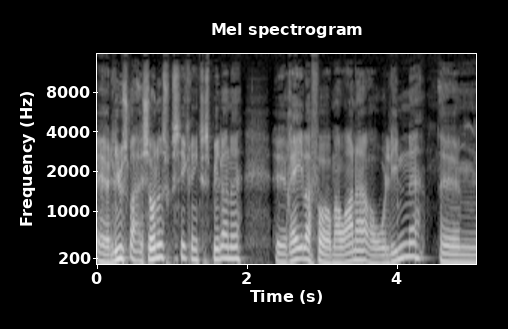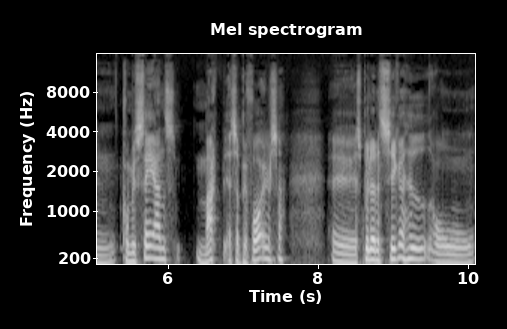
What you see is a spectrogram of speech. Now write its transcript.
Øh, livsvarig sundhedsforsikring til spillerne, øh, regler for marijuana og lignende, øh, kommissærens magt, altså beføjelser, øh, spillernes sikkerhed og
